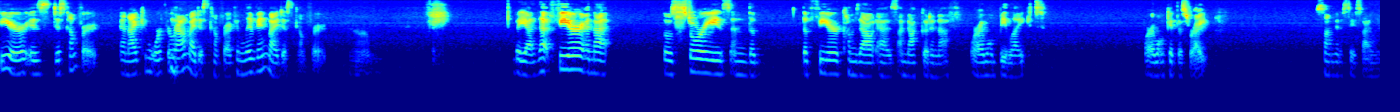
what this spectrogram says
fear is discomfort. And I can work Yeah. around my discomfort. I can live in my discomfort. Um, but yeah that fear and that those stories and the the fear comes out as I'm not good enough or I won't be liked or I won't get this right so I'm going to stay silent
